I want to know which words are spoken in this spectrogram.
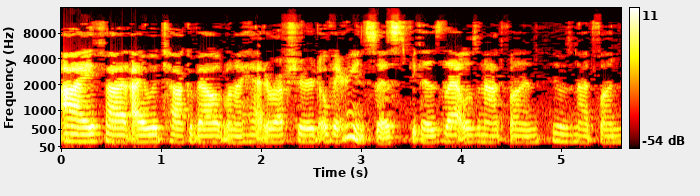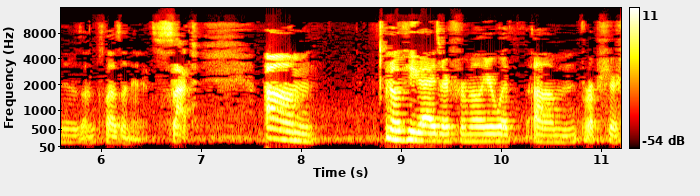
I thought I would talk about when I had a ruptured ovarian cyst because that was not fun. It was not fun. It was unpleasant and it sucked. Um, I don't know if you guys are familiar with um, ruptured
